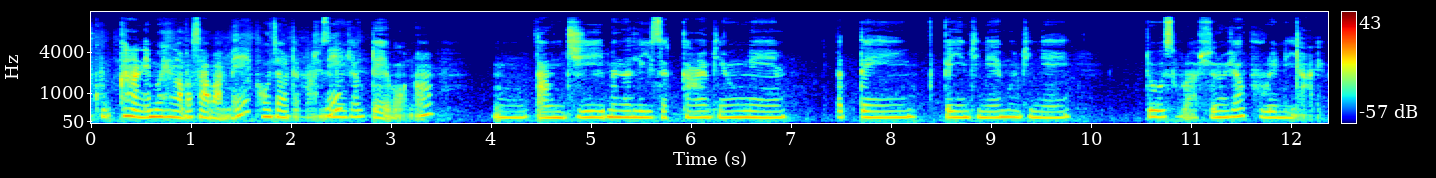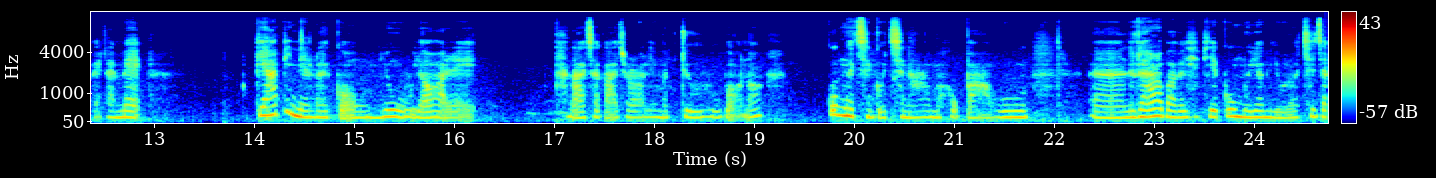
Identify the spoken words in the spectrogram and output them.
အခုခဏနေမိုဟင်ကပတ်စားပါမယ်ဖုန်းကြောင်တက်ပါမယ်ရောက်တယ်ပေါ့နော် တောင်ကြီးမန္တလေးစကိုင်းပြုံးလင်းပသိမ်ကရင်ပြည်နယ်မွန်ပြည်နယ်တို့ဆိုတာကျွန်တော်ရောက်ဖူးတဲ့နေရာတွေပဲဒါပေမဲ့ကြားပြည်နယ်လွိုက်ကုံမြို့ကိုရောက်ရတဲ့ခန္ဓာချက်ကကျတော့လေမတူဘူးပေါ့နော်ကိုငချင်းကိုချင်တာတော့မဟုတ်ပါဘူးအဲလူသားတော့ဘာပဲဖြစ်ဖြစ်ကိုမွေရမျိုးတော့ချစ်ကြ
